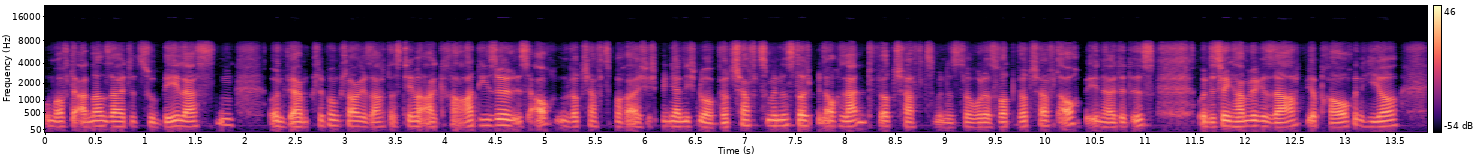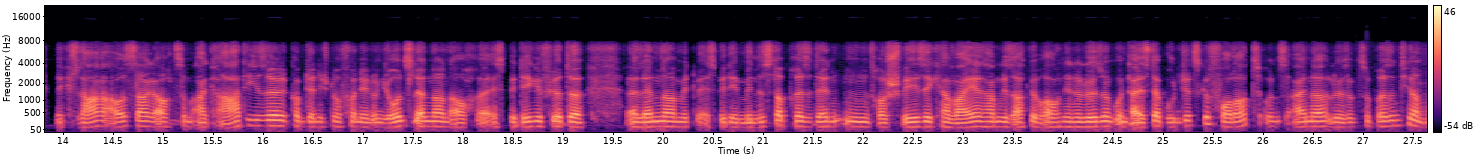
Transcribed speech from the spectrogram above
um auf der anderen Seite zu belasten. Und wir haben klipp und klar gesagt, das Thema Agrardiesel ist auch ein Wirtschaftsbereich. Ich bin ja nicht nur Wirtschaftsminister, ich bin auch Landwirtschaftsminister, wo das Wort Wirtschaft auch beinhaltet ist. Und deswegen haben wir gesagt, wir brauchen hier eine klare Aussage auch zum Agrardiesel. Kommt ja nicht nur von den Unionsländern, auch äh, SPD-geführte äh, Länder mit SPD-Ministerpräsidenten, Frau Schwesig, Herr Weil, haben gesagt, wir brauchen hier eine Lösung. Und da ist der Bund jetzt gefordert, uns eine Lösung zu präsentieren.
